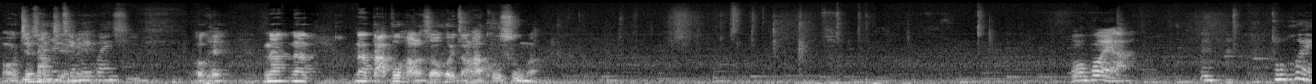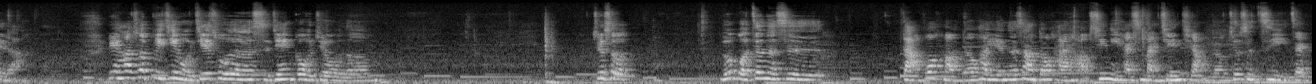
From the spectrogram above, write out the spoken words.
哦，就像姐妹，姐妹关系。OK，那那那打不好的时候会找他哭诉吗？我会啊。嗯。不会啦，因为他说，毕竟我接触的时间够久了，就说如果真的是打不好的话，原则上都还好，心里还是蛮坚强的，就是自己在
